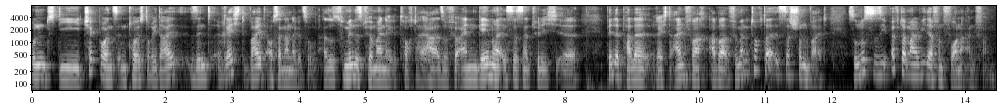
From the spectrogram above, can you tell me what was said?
Und die Checkpoints in Toy Story 3 sind recht weit auseinandergezogen. Also zumindest für meine Tochter. Ja, also für einen Gamer ist das natürlich äh, Pille-Palle recht einfach, aber für meine Tochter ist das schon weit. So musste sie öfter mal wieder von vorne anfangen.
